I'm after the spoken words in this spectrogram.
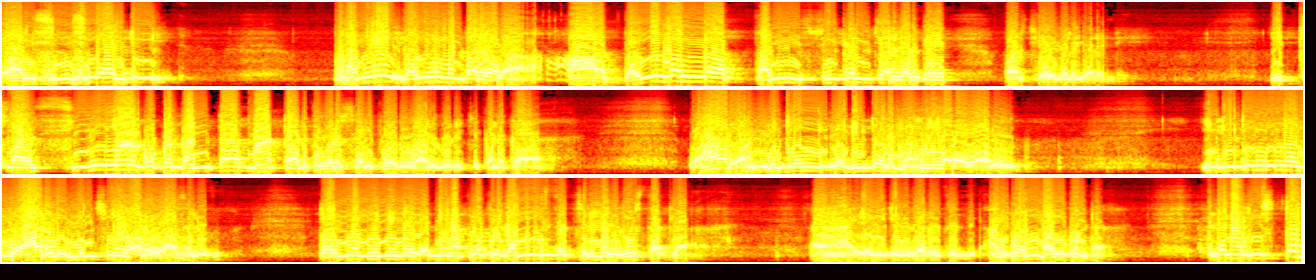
వారి సిన్సియారిటీ పనే దైవం అంటారు కదా ఆ దైవంగా పనిని స్వీకరించారు కనుక వారు చేయగలిగారండి. ఇట్లా సినిమాకు ఒక గంట మాట్లాడితే కూడా సరిపోదు వారి గురించి కనుక. వారు అందుకే ఎడిటర్ మోహన్ గారు గారు ఎడిటింగ్లో వారిని మించిన వారు అసలు. నేను నేను నేను అప్పుడప్పుడు గమనిస్తా చిన్నగా చూస్తా అట్లా. ఎడిటింగ్ జరుగుతుంది. అనుకొని నవ్వుకుంటా. అంటే నాకు ఇష్టం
